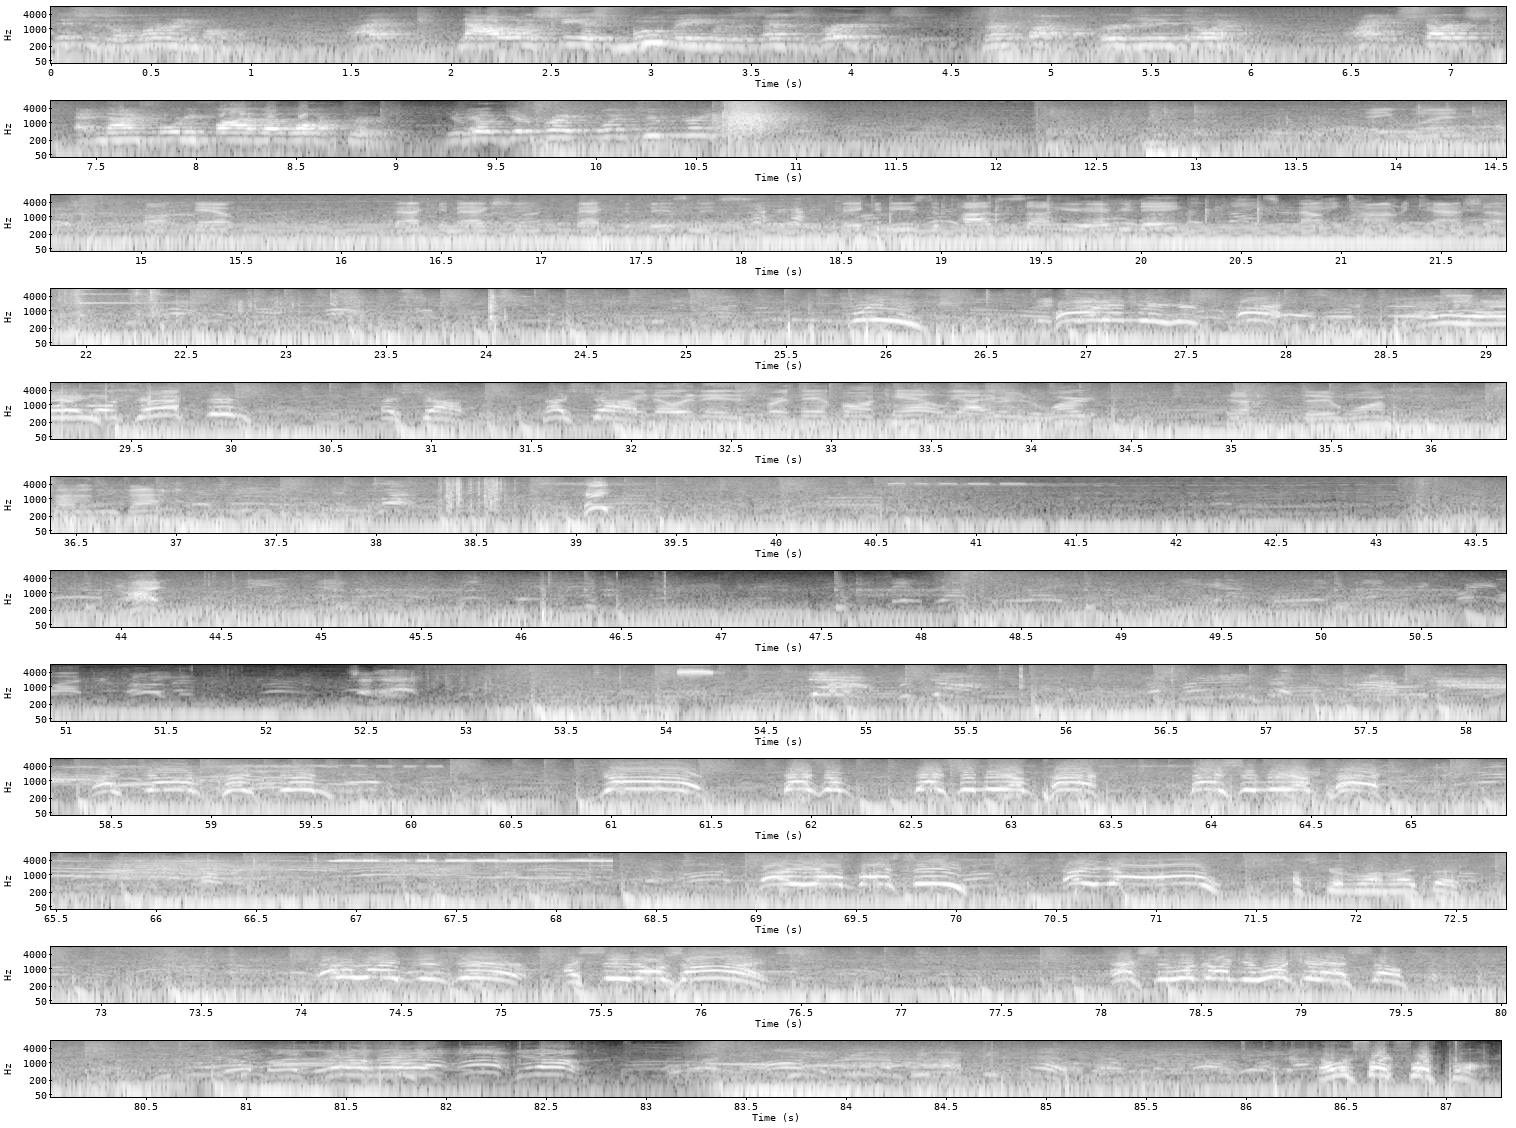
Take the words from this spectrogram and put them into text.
this is a learning moment, right? Now I want to see us moving with a sense of urgency. Remember we talked about urgent enjoyment, all right? It starts at 9:45 at walkthrough. You're going to get a break. One, two, three. Day one, fall camp, back in action, back to business, making these deposits out here every day. It's about time to cash out. Your packs. Out of the way. Go Jackson. Nice shot. Nice shot. You know what it is. It's first day of fall camp. We out here ready to work. Yeah, day one. Excited to be back. Nice job, Christian! Drive! That's a that should be a pick! That should be a pick! There you go, Bussy! There you go! Oh! That's a good run right there. Get away, Desir! I see those eyes! Actually look like you're looking at something! Get up, man! Get up! All three of them people. That looks like football.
